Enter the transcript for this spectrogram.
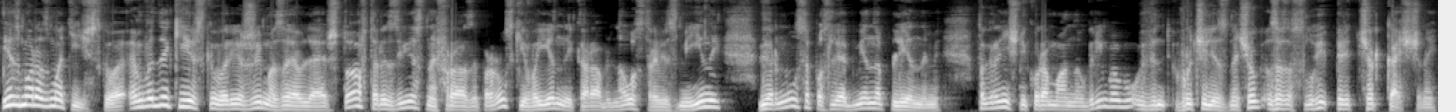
Из маразматического МВД киевского режима заявляет, что автор известной фразы про русский военный корабль на острове Змеиный вернулся после обмена пленными. Пограничнику Роману Гримову вручили значок за заслуги перед Черкащиной.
